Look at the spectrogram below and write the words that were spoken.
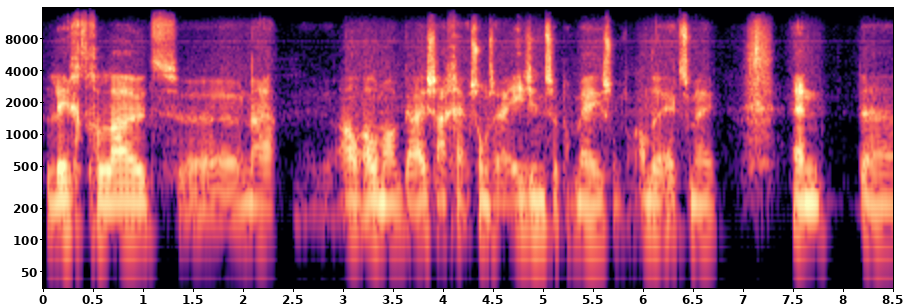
licht, geluid, eh, nou ja, al, allemaal guys. Soms agents ook nog mee, soms nog andere acts mee. En eh,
